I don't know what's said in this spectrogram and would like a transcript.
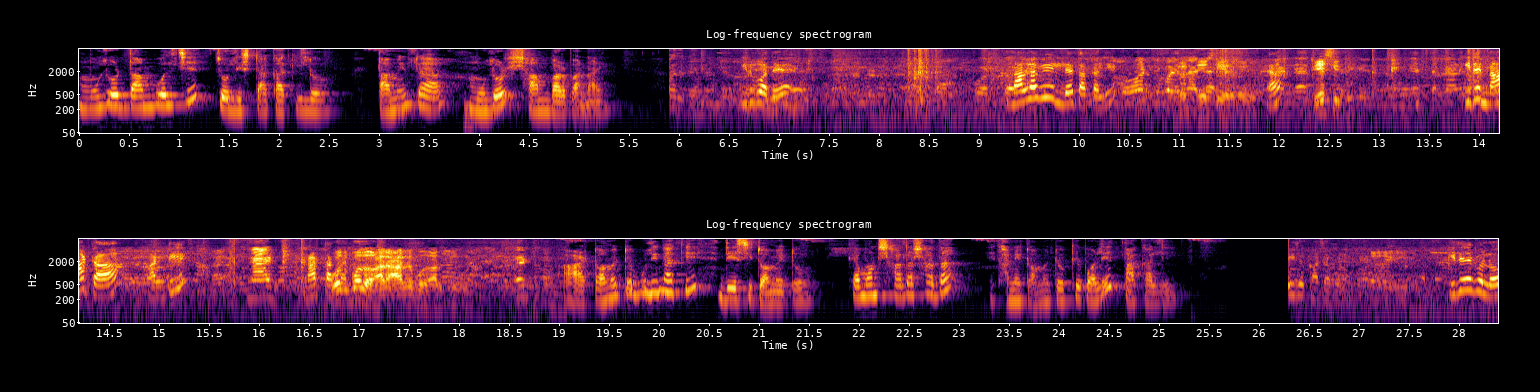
মূলোর দাম বলছে চল্লিশ টাকা কিলো தமிழ்ரா முலோர் சாம்பார் பானாய் இருபது நல்லாவே இல்லை தக்காளி இது நாட்டா ஆண்டி আর টমেটোগুলি নাকি? দেশি টমেটো। কেমন সাদা সাদা? এখানে টমেটোকে বলে তাকালি। এই যে কাঁচা বলো। বলো?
